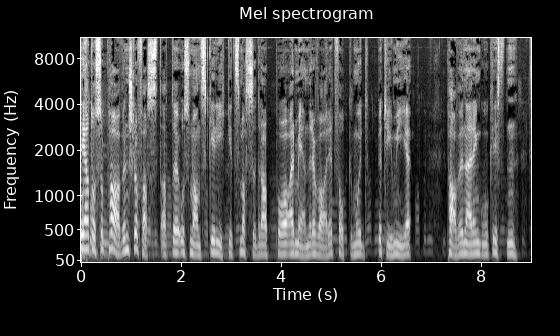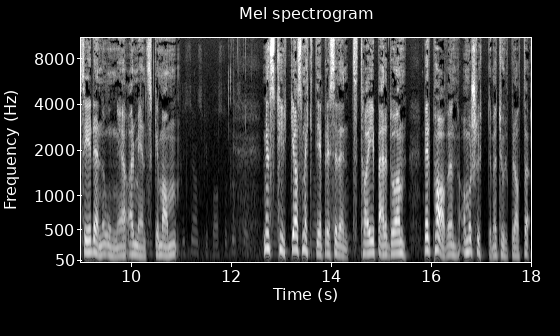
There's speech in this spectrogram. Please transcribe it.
Det at også paven slår fast at det osmanske rikets massedrap på armenere var et folkemord, betyr mye. Paven er en god kristen, sier denne unge armenske mannen. Mens Tyrkias mektige president Tayyip Erdogan ber paven om å slutte med tullpratet.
